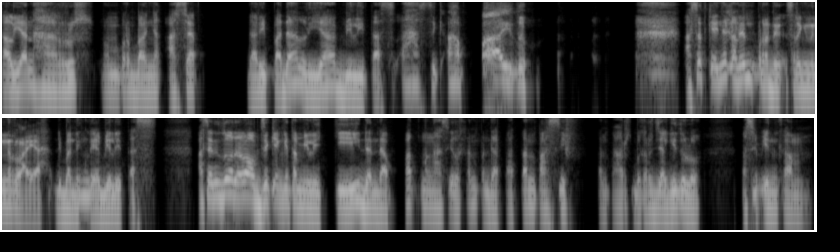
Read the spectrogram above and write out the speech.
kalian harus memperbanyak aset daripada liabilitas. Asik apa itu? Aset kayaknya kalian pernah de sering denger lah ya dibanding liabilitas. Aset itu adalah objek yang kita miliki dan dapat menghasilkan pendapatan pasif tanpa harus bekerja gitu loh. Pasif income.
